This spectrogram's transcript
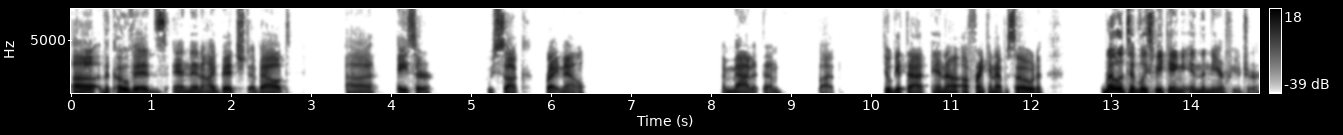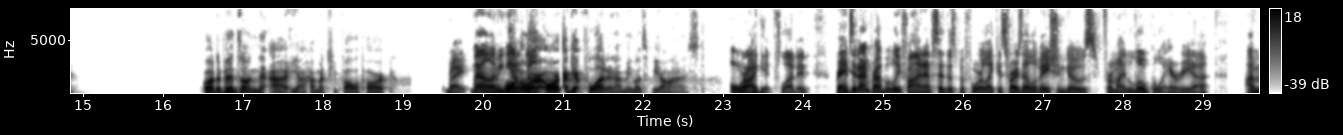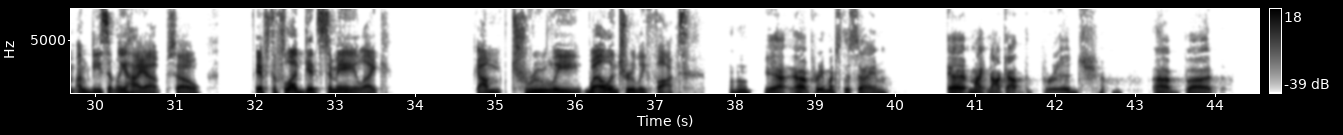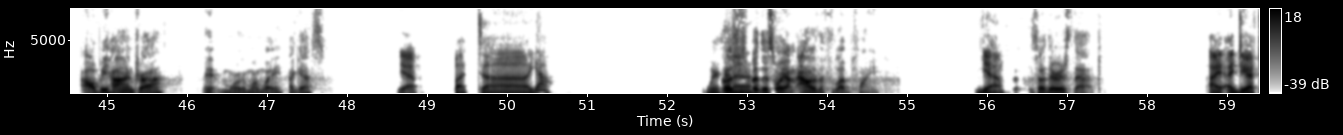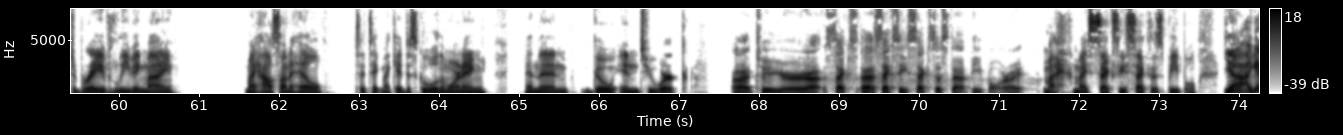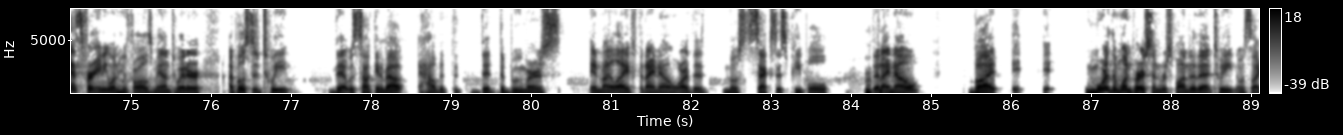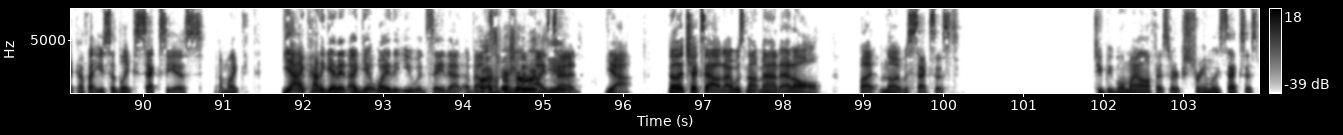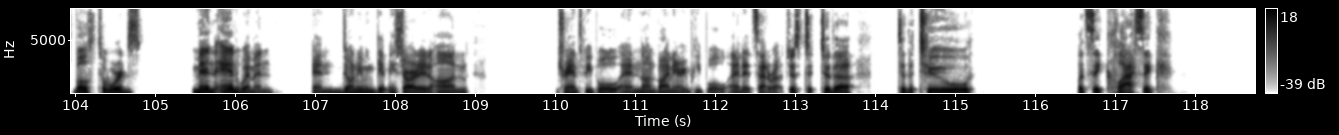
uh the COVIDs, and then I bitched about uh Acer, who suck right now. I'm mad at them, but you'll get that in a, a Franken episode, relatively speaking, in the near future. Well, it depends on uh, yeah how much you fall apart, Right. Well, I mean, you or, know, or or I get flooded. I mean, let's be honest. or I get flooded. Granted, I'm probably fine. I've said this before. Like as far as elevation goes for my local area, I'm I'm decently high up. So if the flood gets to me, like I'm truly well and truly fucked. Mm-hmm. Yeah, uh, pretty much the same. Uh, it might knock out the bridge, uh, but I'll be high and dry. eh, more than one way, I guess. Yeah. But uh yeah. We're Let's gonna just put it this way: I'm out of the floodplain, yeah. so there is that. I I do have to brave leaving my my house on a hill to take my kid to school in the morning and then go into work. Uh, to your uh, sex, uh, sexy, sexist uh, people, right? my my sexy sexist people. Yeah, I guess for anyone who follows me on Twitter, I posted a tweet that was talking about how that the, the the boomers in my life that I know are the most sexist people that I know. But it, it more than one person responded to that tweet and was like, "I thought you said like sexiest." I'm like, "Yeah, I kind of get it. I get why that you would say that about Well, something that I you. said." Yeah. No, that checks out. I was not mad at all. But no, it was sexist two people in my office are extremely sexist, both towards men and women. And don't even get me started on trans people and non-binary people and etc. Just to, to the to the two, let's say, classic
